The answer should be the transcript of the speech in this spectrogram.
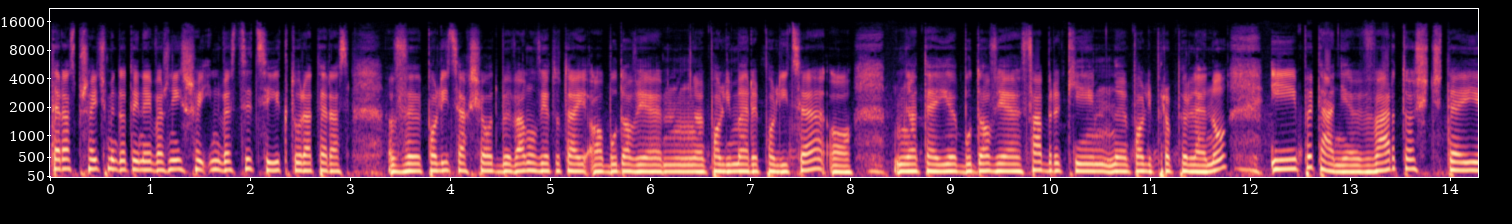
teraz przejdźmy do tej najważniejszej inwestycji, która teraz w Policach się odbywa. Mówię tutaj o budowie Polimery Police, o tej budowie fabryki polipropylenu. I pytanie, wartość tej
